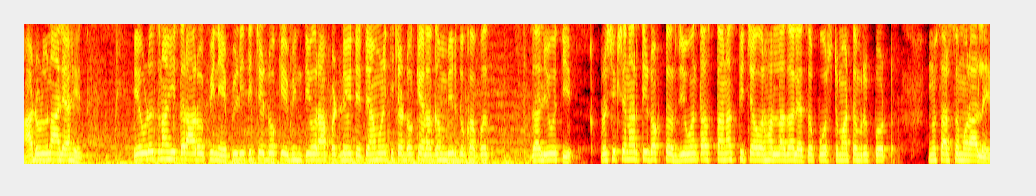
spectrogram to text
आढळून आल्या आहेत. एवढंच नाही तर आरोपीने पीडितेचे डोके भिंतीवर आपटले होते. त्यामुळे तिच्या डोक्याला गंभीर दुखापत झाली होती. प्रशिक्षणार्थी डॉक्टर जिवंत असतानाच तिच्यावर हल्ला झाल्याचं पोस्टमॉर्टम रिपोर्टनुसार समोर आले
